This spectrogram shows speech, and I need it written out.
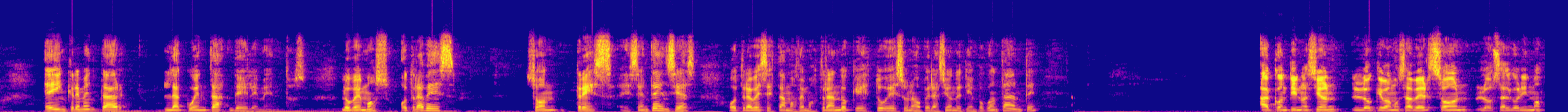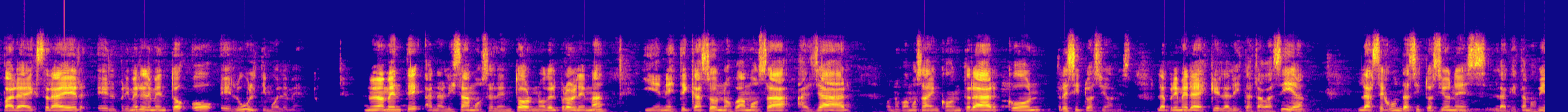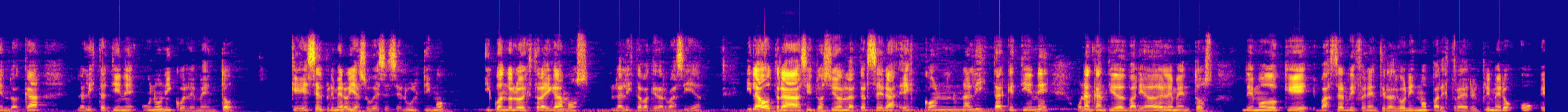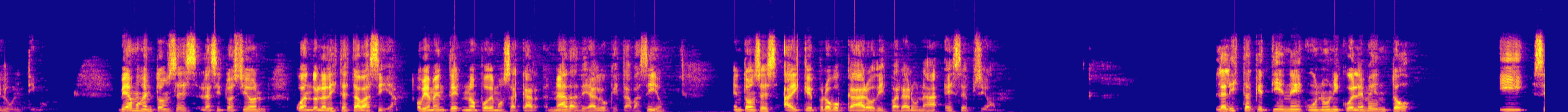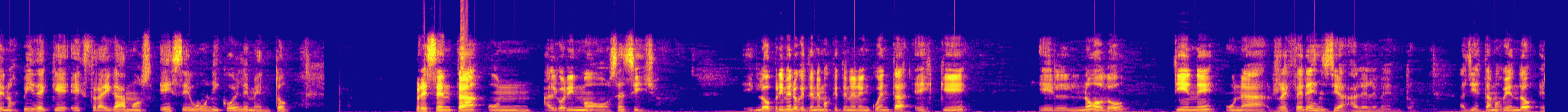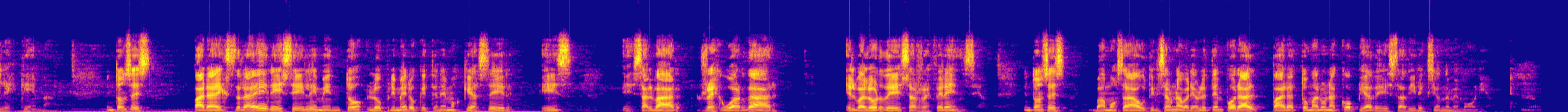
e incrementar la cuenta de elementos. Lo vemos otra vez, son tres eh, sentencias, otra vez estamos demostrando que esto es una operación de tiempo constante, a continuación, lo que vamos a ver son los algoritmos para extraer el primer elemento o el último elemento. Nuevamente, analizamos el entorno del problema y en este caso nos vamos a hallar o nos vamos a encontrar con tres situaciones. La primera es que la lista está vacía. La segunda situación es la que estamos viendo acá. La lista tiene un único elemento, que es el primero y a su vez es el último y cuando lo extraigamos la lista va a quedar vacía. Y la otra situación, la tercera, es con una lista que tiene una cantidad variada de elementos, de modo que va a ser diferente el algoritmo para extraer el primero o el último. Veamos entonces la situación cuando la lista está vacía. Obviamente no podemos sacar nada de algo que está vacío. Entonces hay que provocar o disparar una excepción la lista que tiene un único elemento y se nos pide que extraigamos ese único elemento, presenta un algoritmo sencillo. Lo primero que tenemos que tener en cuenta es que el nodo tiene una referencia al elemento. Allí estamos viendo el esquema. Entonces, para extraer ese elemento, lo primero que tenemos que hacer es eh, salvar, resguardar el valor de esa referencia. Entonces, vamos a utilizar una variable temporal para tomar una copia de esa dirección de memoria.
